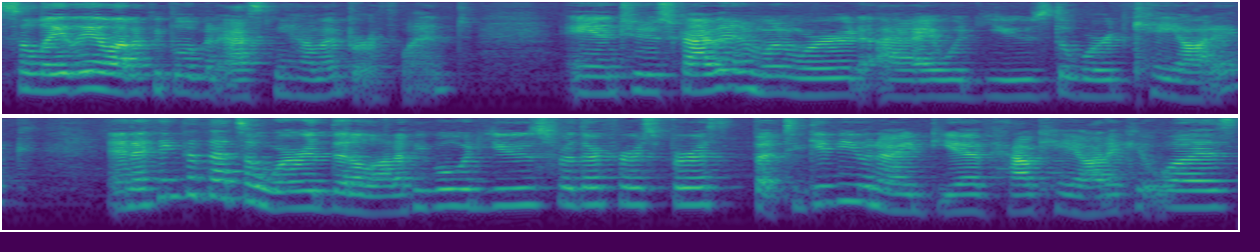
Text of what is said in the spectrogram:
So lately a lot of people have been asking how my birth went. And to describe it in one word I would use the word chaotic. And I think that that's a word that a lot of people would use for their first birth. But to give you an idea of how chaotic it was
